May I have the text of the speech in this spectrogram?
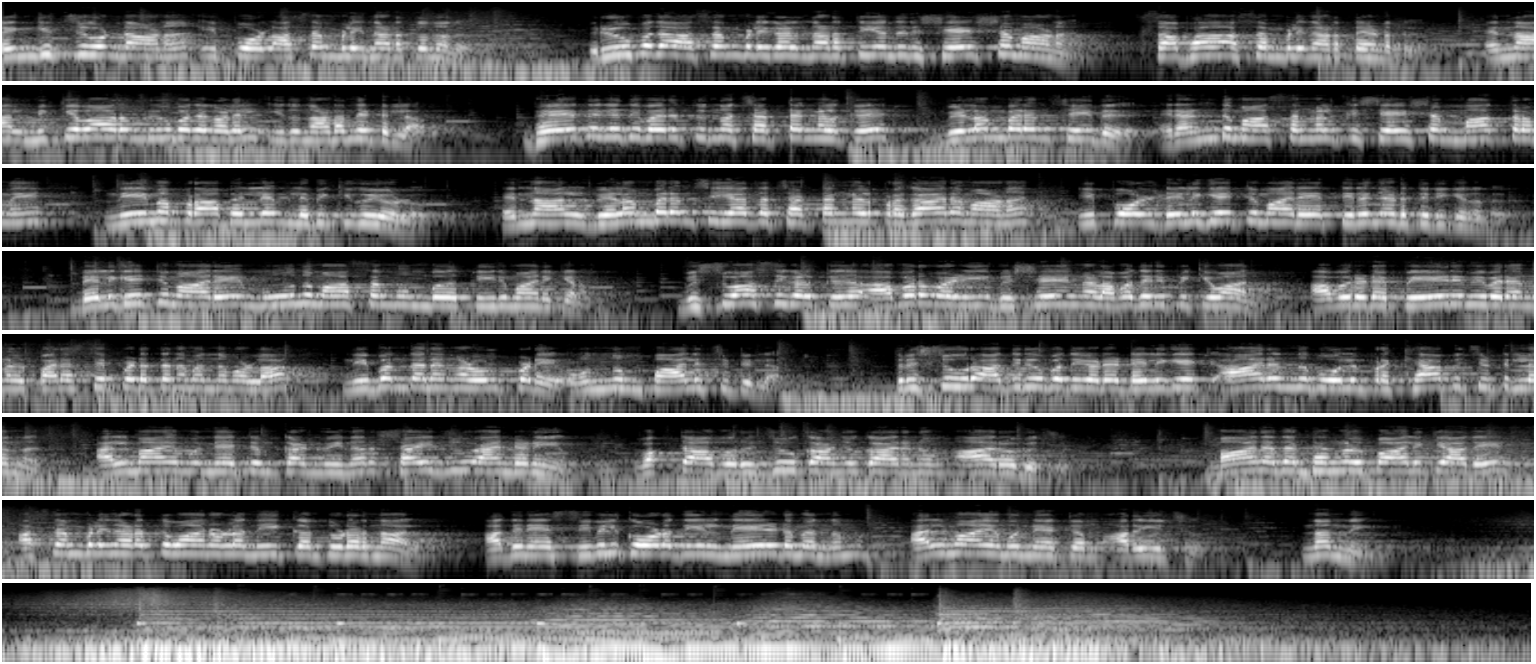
ലംഘിച്ചുകൊണ്ടാണ് ഇപ്പോൾ അസംബ്ലി നടത്തുന്നത്. രൂപത അസംബ്ലികൾ നടത്തിയതിനു ശേഷമാണ് സഭാ അസംബ്ലി നടത്തേണ്ടത്. എന്നാൽ മിക്കവാറും രൂപതകളിൽ ഇത് നടന്നിട്ടില്ല. ഭേദഗതി വരുത്തുന്ന ചട്ടങ്ങൾക്ക് വിളംബരം ചെയ്ത് രണ്ട് മാസങ്ങൾക്ക് ശേഷം മാത്രമേ നിയമപ്രാബല്യം ലഭിക്കുകയുള്ളൂ. എന്നാൽ വിളംബരം ചെയ്യാത്ത ചട്ടങ്ങൾ പ്രകാരമാണ് ഇപ്പോൾ ഡെലിഗേറ്റുമാരെ തിരഞ്ഞെടുത്തിരിക്കുന്നത്. ഡെലിഗേറ്റുമാരെ മൂന്ന് മാസം മുമ്പ് തീരുമാനിക്കണം. വിശ്വാസികൾക്ക് അവർ വഴി വിഷയങ്ങൾ അവതരിപ്പിക്കുവാൻ അവരുടെ പേര് വിവരങ്ങൾ പരസ്യപ്പെടുത്തണമെന്നുമുള്ള നിബന്ധനകൾ ഉൾപ്പെടെ ഒന്നും പാലിച്ചിട്ടില്ല. തൃശൂർ അതിരൂപതയുടെ ഡെലിഗേറ്റ് ആരെന്ന് പോലും പ്രഖ്യാപിച്ചിട്ടില്ലെന്ന് അൽമായ മുന്നേറ്റം കൺവീനർ ഷൈജു ആന്റണിയും വക്താവ് റിജു കാഞ്ഞുകാരനും ആരോപിച്ചു. മാനദണ്ഡങ്ങൾ പാലിക്കാതെ അസംബ്ലി നടത്തുവാനുള്ള നീക്കം തുടർന്നാൽ അതിനെ സിവിൽ കോടതിയിൽ നേരിടുമെന്നും അൽമായ മുന്നേറ്റം അറിയിച്ചു. നന്ദി.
